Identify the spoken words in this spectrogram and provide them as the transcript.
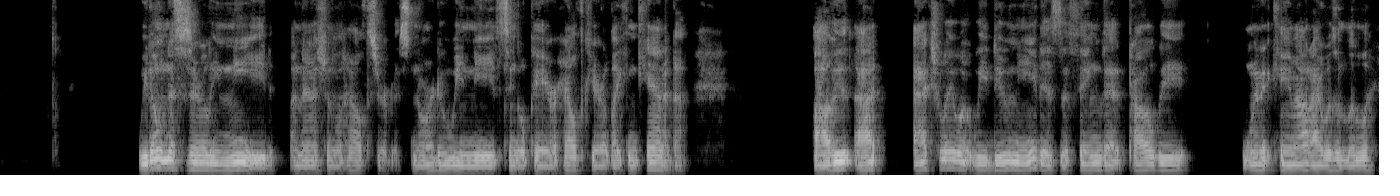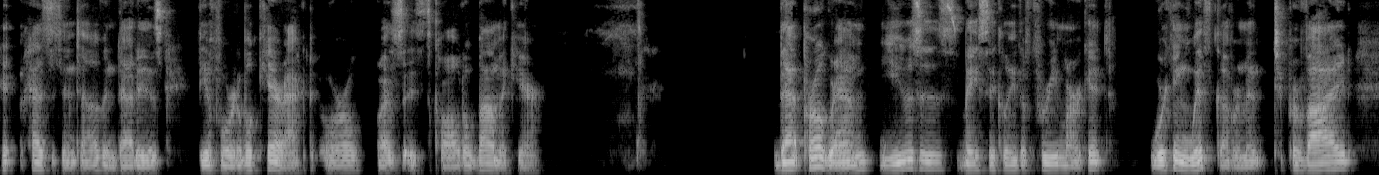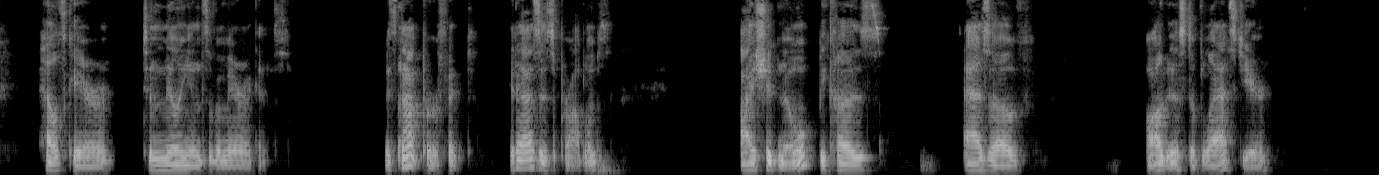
We don't necessarily need a national health service, nor do we need single payer healthcare like in Canada. Obviously, actually, what we do need is the thing that probably when it came out, I was a little hesitant of, and that is the Affordable Care Act, or as it's called, Obamacare. That program uses basically the free market working with government to provide health care to millions of Americans. It's not perfect, it has its problems. I should know because as of August of last year,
